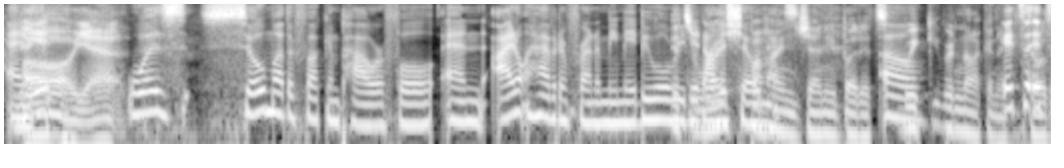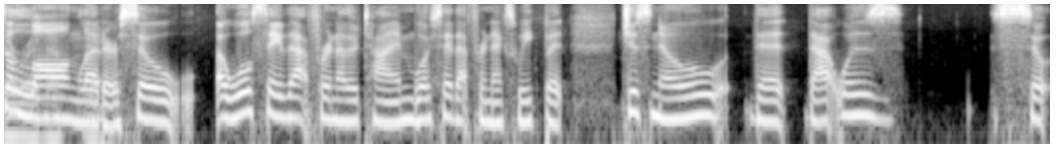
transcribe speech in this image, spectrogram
And oh it yeah. was so motherfucking powerful. And I don't have it in front of me. Maybe we'll read it's it right on the show behind next. Jenny, but it's Oh. we, we're not going to. It's it's a long letter, so uh, we'll save that for another time. We'll save that for next week. But just know that that was so.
